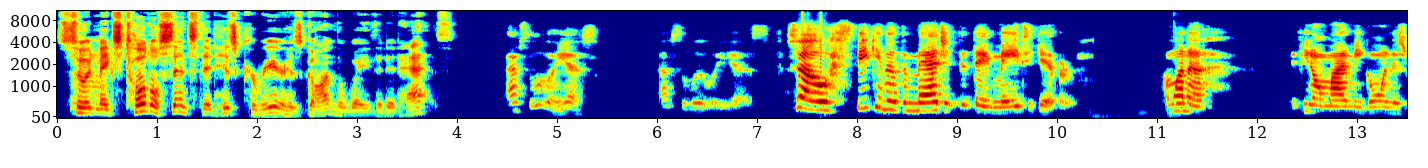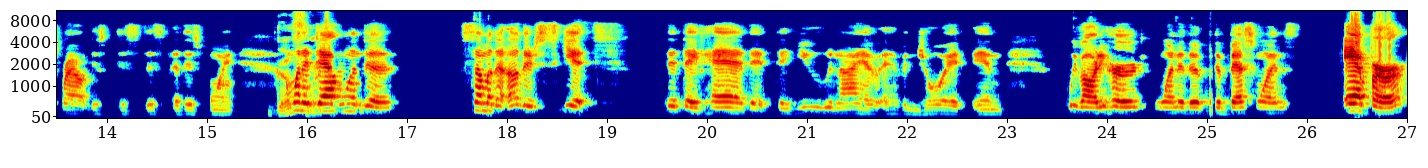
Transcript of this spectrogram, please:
So it Mhm. makes total sense that his career has gone the way that it has. Absolutely, yes. Absolutely, yes. So, speaking of the magic that they made together, I want to, if you don't mind me going this route, this this this at this point, Go I want to dabble into some of the other skits that they've had that that you and I have have enjoyed, and we've already heard one of the the best ones ever.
